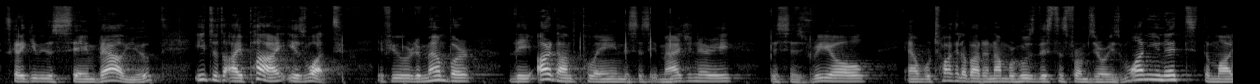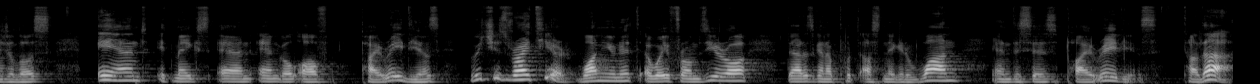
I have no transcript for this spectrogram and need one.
it's going to give you the same value. e to the i pi is what? If you remember the Argand plane, this is imaginary, this is real, and we're talking about a number whose distance from 0 is 1 unit, the modulus, and it makes an angle of pi radians, which is right here, one unit away from zero. That is going to put us negative one, and this is pi radians. Ta-da!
